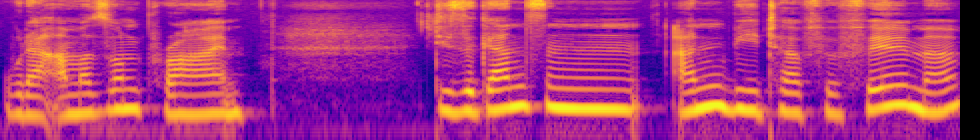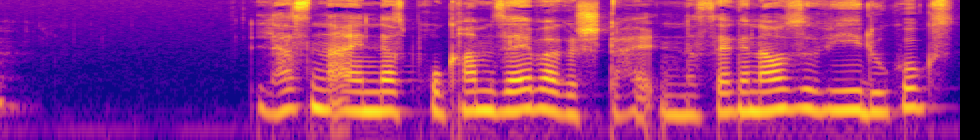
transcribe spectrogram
oder Amazon Prime. Diese ganzen Anbieter für Filme lassen einen das Programm selber gestalten. Das ist ja genauso wie du guckst,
